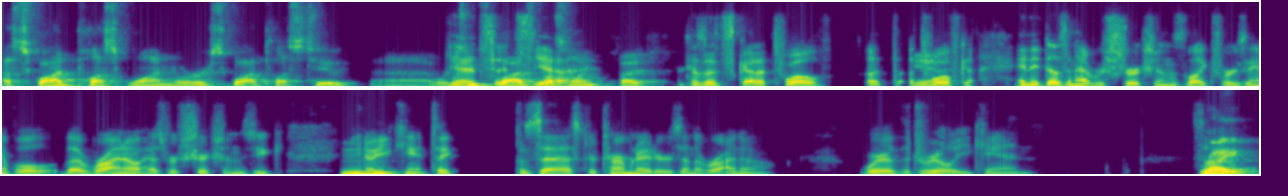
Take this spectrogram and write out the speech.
a, squad plus one or a squad plus two, uh, or yeah, two squads plus yeah. one. But because it's got a 12, a, a yeah. 12, and it doesn't have restrictions. Like, for example, the Rhino has restrictions. You, you mm-hmm. know, you mm-hmm. can't take possessed or terminators in the Rhino, where the drill you can. So, right.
